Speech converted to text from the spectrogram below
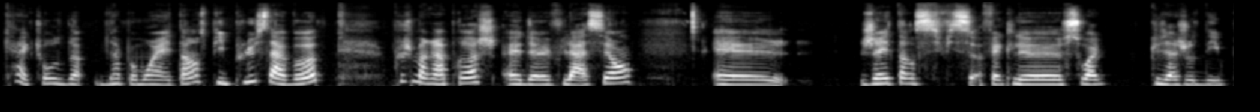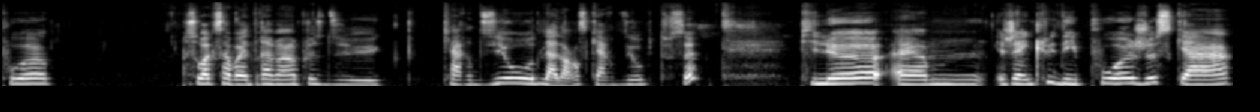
quelque chose d'un peu moins intense. Puis plus ça va, plus je me rapproche euh, de l'ovulation, j'intensifie ça. Fait que le, soit que j'ajoute des poids, soit que ça va être vraiment plus du cardio, de la danse cardio, puis tout ça. Puis là, j'inclus des poids jusqu'à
